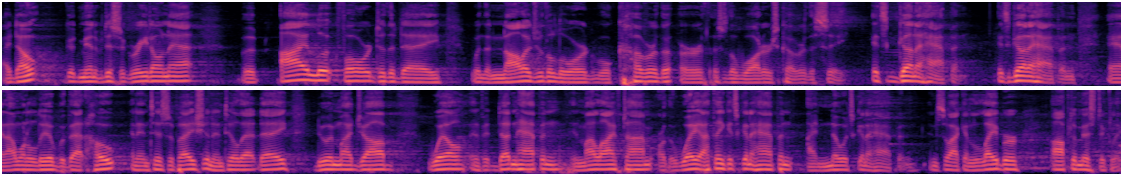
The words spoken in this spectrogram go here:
I don't. Good men have disagreed on that. But I look forward to the day when the knowledge of the Lord will cover the earth as the waters cover the sea. It's going to happen. It's going to happen. And I want to live with that hope and anticipation until that day, doing my job well. And if it doesn't happen in my lifetime or the way I think it's going to happen, I know it's going to happen. And so I can labor optimistically.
